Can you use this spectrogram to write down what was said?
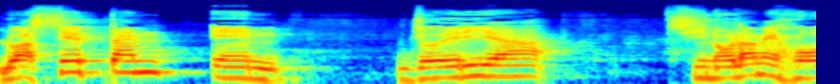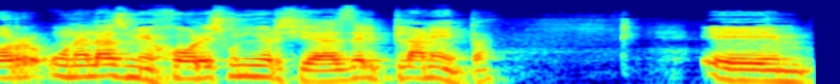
Lo aceptan en, yo diría, si no la mejor, una de las mejores universidades del planeta. Eh,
